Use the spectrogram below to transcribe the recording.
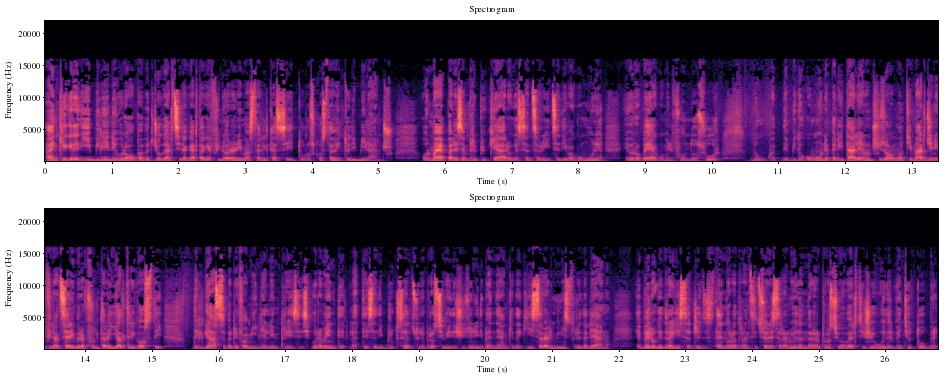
anche credibile in Europa per giocarsi la carta che finora è rimasta nel cassetto, uno scostamento di bilancio. Ormai appare sempre più chiaro che senza un'iniziativa comune europea come il Fondo Sur, dunque debito comune per l'Italia, non ci sono molti margini finanziari per affrontare gli altri costi del gas per le famiglie e le imprese. Sicuramente l'attesa di Bruxelles sulle prossime decisioni dipende anche da chi sarà il ministro italiano. È vero che Draghi sta gestendo la transizione e sarà lui ad andare al prossimo vertice UE del 20 ottobre,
